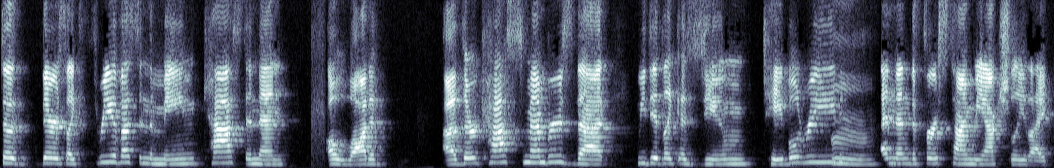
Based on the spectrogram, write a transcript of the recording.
so there's like three of us in the main cast, and then a lot of other cast members that we did like a Zoom table read. Mm. And then the first time we actually like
